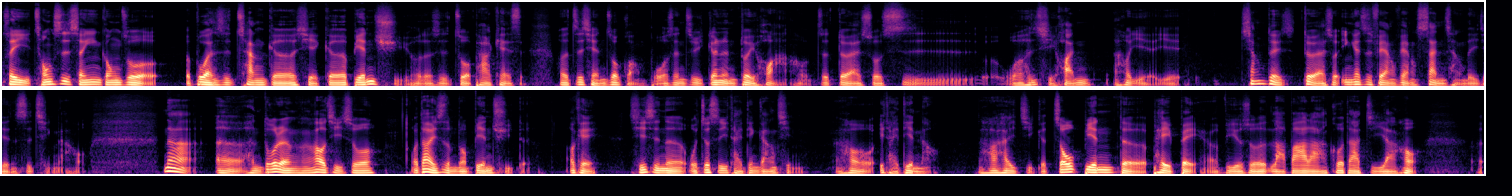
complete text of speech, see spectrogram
所以从事声音工作，不管是唱歌、写歌、编曲，或者是做 podcast，或者之前做广播，甚至于跟人对话，哦，这对来说是我很喜欢，然后也也相对对我来说应该是非常非常擅长的一件事情。然后，那呃，很多人很好奇说，我到底是怎么编曲的？OK，其实呢，我就是一台电钢琴，然后一台电脑。然后还有几个周边的配备啊，比如说喇叭啦、扩大机，然后呃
